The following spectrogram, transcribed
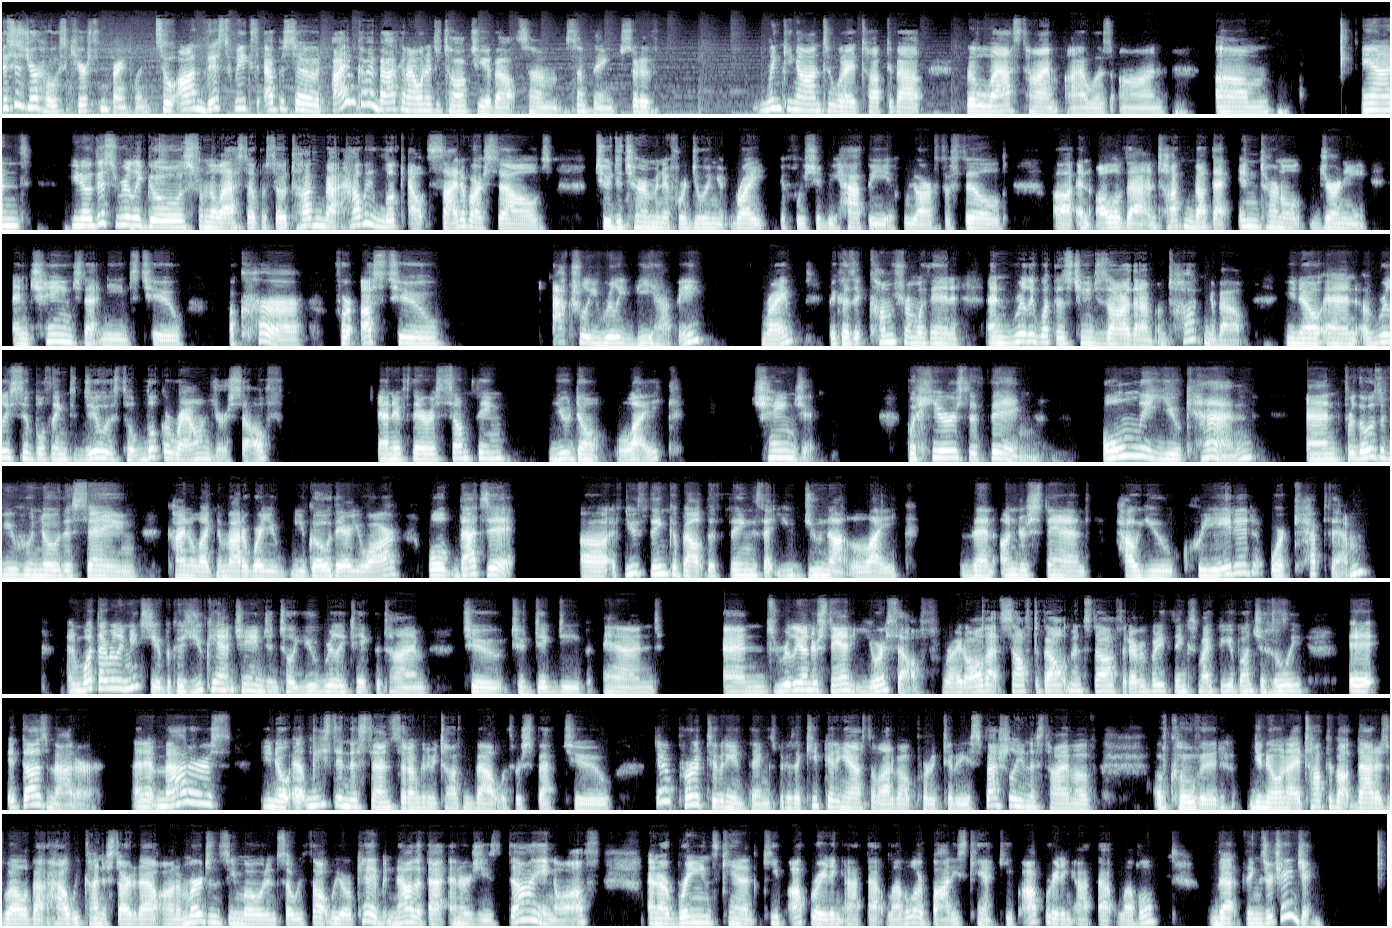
This is your host, Kirsten Franklin. So on this week's episode, I am coming back and I wanted to talk to you about some something sort of linking on to what I talked about the last time I was on. Um, and you know, this really goes from the last episode talking about how we look outside of ourselves to determine if we're doing it right, if we should be happy, if we are fulfilled, uh, and all of that, and talking about that internal journey and change that needs to occur for us to actually really be happy, right? Because it comes from within, and really what those changes are that I'm, I'm talking about, you know, and a really simple thing to do is to look around yourself. And if there is something you don't like, change it. But here's the thing only you can. And for those of you who know this saying, kind of like no matter where you, you go, there you are, well, that's it. Uh, if you think about the things that you do not like, then understand how you created or kept them and what that really means to you because you can't change until you really take the time to to dig deep and and really understand yourself, right? All that self development stuff that everybody thinks might be a bunch of hooey, it it does matter, and it matters, you know, at least in the sense that I'm going to be talking about with respect to, you know, productivity and things, because I keep getting asked a lot about productivity, especially in this time of of COVID, you know, and I talked about that as well about how we kind of started out on emergency mode. And so we thought we were okay. But now that that energy is dying off and our brains can't keep operating at that level, our bodies can't keep operating at that level, that things are changing.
